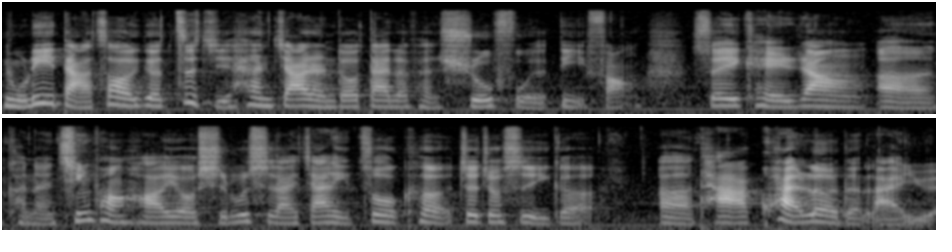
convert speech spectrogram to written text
努力打造一个自己和家人都待得很舒服的地方，所以可以让呃，可能亲朋好友时不时来家里做客，这就是一个呃，他快乐的来源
